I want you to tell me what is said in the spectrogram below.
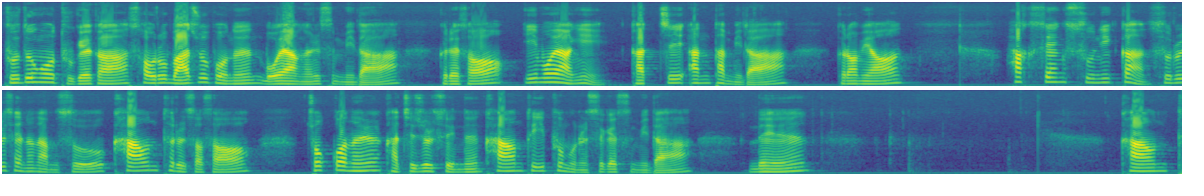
부등호 두 개가 서로 마주보는 모양을 씁니다. 그래서 이 모양이 같지 않답니다. 그러면 학생 수니까 수를 세는 함수 count를 써서 조건을 같이 줄 수 있는 count if문을 쓰겠습니다. 는 count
